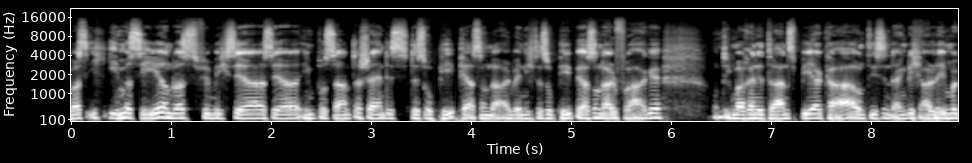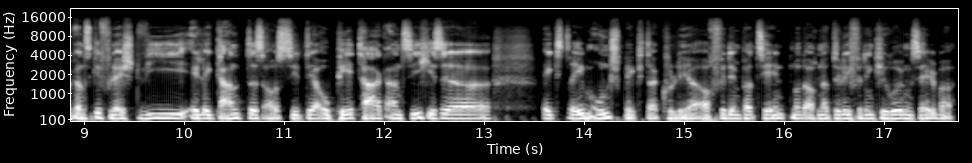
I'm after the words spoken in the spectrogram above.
Was ich immer sehe und was für mich sehr, sehr imposant erscheint, ist das OP-Personal. Wenn ich das OP-Personal frage und ich mache eine Trans-BRK und die sind eigentlich alle immer ganz geflasht, wie elegant das aussieht. Der OP-Tag an sich ist ja extrem unspektakulär, auch für den Patienten und auch natürlich für den Chirurgen selber.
